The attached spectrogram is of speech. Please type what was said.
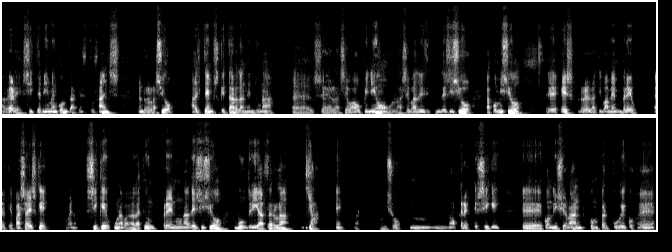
a veure, si tenim en compte aquests anys en relació al temps que tarden en donar eh, la seva opinió la seva de decisió la comissió, eh, és relativament breu. El que passa és que, bueno, sí que una vegada que un pren una decisió, voldria fer-la ja. Eh? Bueno, però això mm, no crec que sigui eh, condicionant com per poder eh,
